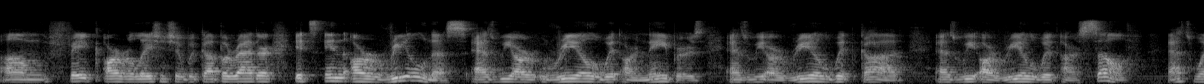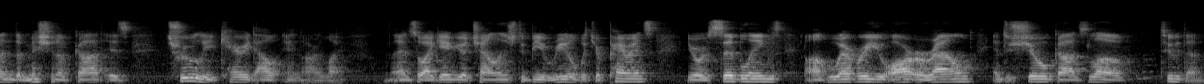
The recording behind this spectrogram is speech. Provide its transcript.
um, fake our relationship with God, but rather it's in our realness as we are real with our neighbors, as we are real with God, as we are real with ourselves. That's when the mission of God is truly carried out in our life. And so I gave you a challenge to be real with your parents, your siblings, uh, whoever you are around, and to show God's love to them.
